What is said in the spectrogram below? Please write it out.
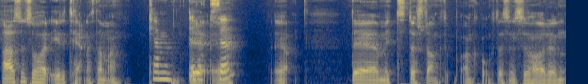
Jeg syns hun har irriterende stemme. Hvem Roxanne? Ja. Det er mitt største anke- ankepunkt. Jeg syns hun har en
